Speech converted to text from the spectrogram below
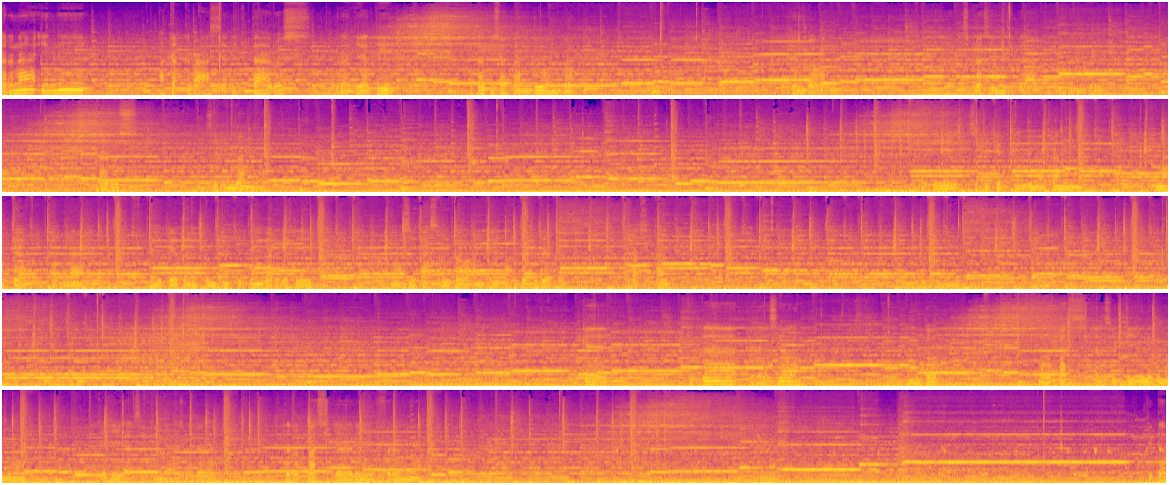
karena ini agak keras jadi kita harus berhati-hati. Kita bisa bantu untuk bagian bawahnya. Ya, di sebelah sini kita bantu. Harus seimbang Oke, kita berhasil untuk melepas LCD ini teman-teman. Jadi LCD nya sudah terlepas dari framenya. kita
